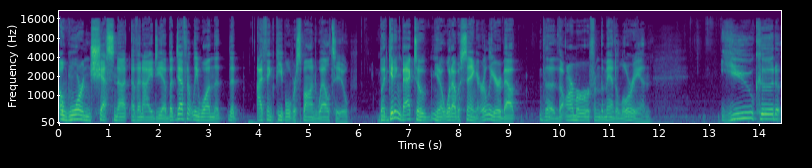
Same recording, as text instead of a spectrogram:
a, a worn chestnut of an idea, but definitely one that that I think people respond well to. But getting back to you know what I was saying earlier about the the armorer from the Mandalorian, you could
